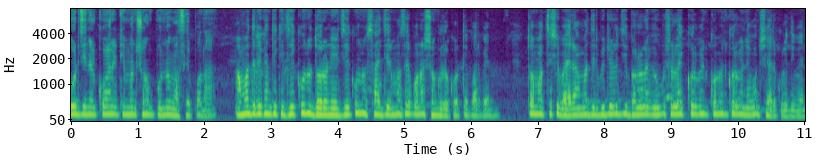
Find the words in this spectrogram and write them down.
অরিজিনাল কোয়ালিটি মান সম্পূর্ণ মাছের পোনা। আমাদের এখান থেকে যে কোনো ধরনের যে কোনো সাইজের মাছের পোনা সংগ্রহ করতে পারবেন। তো মাতৃশী ভাইরা আমাদের ভিডিওটি যদি ভালো লাগে, অবশ্যই লাইক করবেন কমেন্ট করবেন এবং শেয়ার করে দিবেন।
